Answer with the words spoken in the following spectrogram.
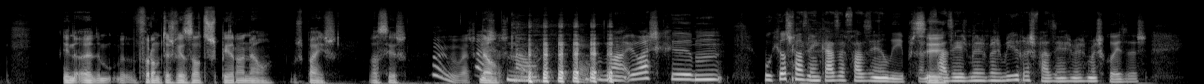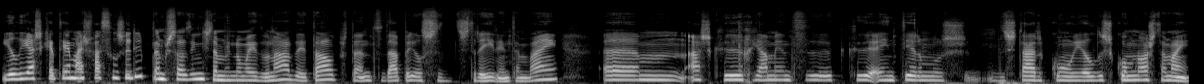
E, eh, foram muitas vezes ao desespero ou não? Os pais? Vocês? Eu acho que- Não. que- Não. não. Eu acho que hum, o que eles fazem em casa fazem ali. Portanto, Sim. fazem as mesmas birras, fazem as mesmas coisas. E ali acho que até é mais fácil gerir, porque estamos sozinhos, estamos no meio do nada e tal, portanto dá para eles se distraírem também. Hum, acho que realmente que em termos de estar com eles, como nós também,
